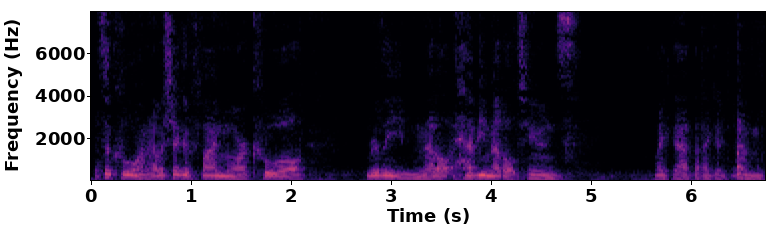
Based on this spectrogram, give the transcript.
That's a cool one. I wish I could find more cool, really metal, heavy metal tunes like that that I could um,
